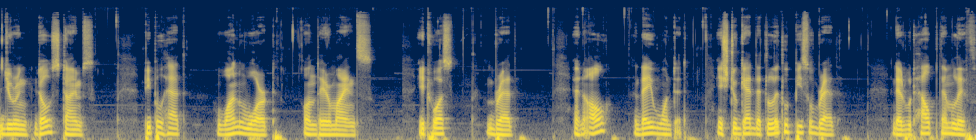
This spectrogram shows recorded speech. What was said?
During those times, people had one word on their minds it was bread. And all they wanted is to get that little piece of bread that would help them live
